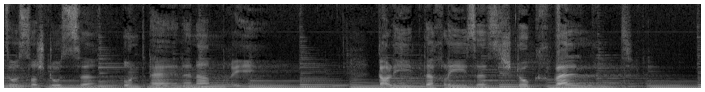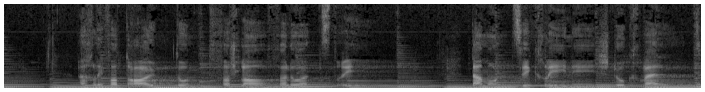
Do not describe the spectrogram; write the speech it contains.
zu Stusse und einen am Rhein. Da liegt ein kleines Stück Welt, ein bisschen verträumt und verschlafen schaut's. Da munzig kleine Stück Welt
